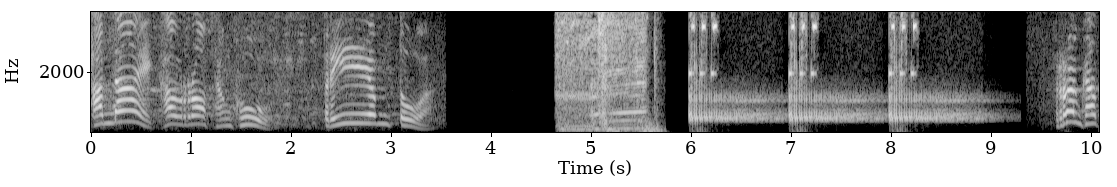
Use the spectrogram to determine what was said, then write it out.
ทำได้เข้ารอบทั้งคู่ เตรียมตัว เริ่มครับ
